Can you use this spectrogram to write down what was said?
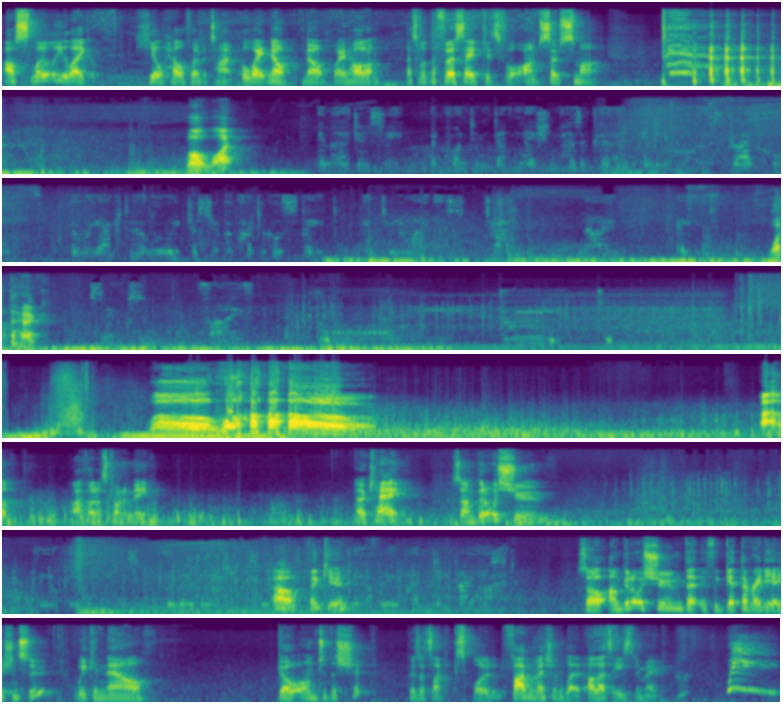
I'll slowly, like, heal health over time. Oh, wait, no, no, wait, hold on. That's what the first aid kit's for. Oh, I'm so smart. Whoa, what? Emergency. A quantum detonation has occurred in the Aurora's drive core. The reactor will reach a supercritical state in T minus 10, 9, 8, What the heck? 6, 5, 4, 3, 2, Whoa, whoa! Uh-oh. Oh, I thought it was coming to me. Okay. So I'm going to assume... for your convenience. The radiation Oh, thank you. So I'm going to assume that if we get the radiation suit, we can now go onto the ship. Because it's like exploded. Fiber mesh and lead. Oh, that's easy to make. Whee!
